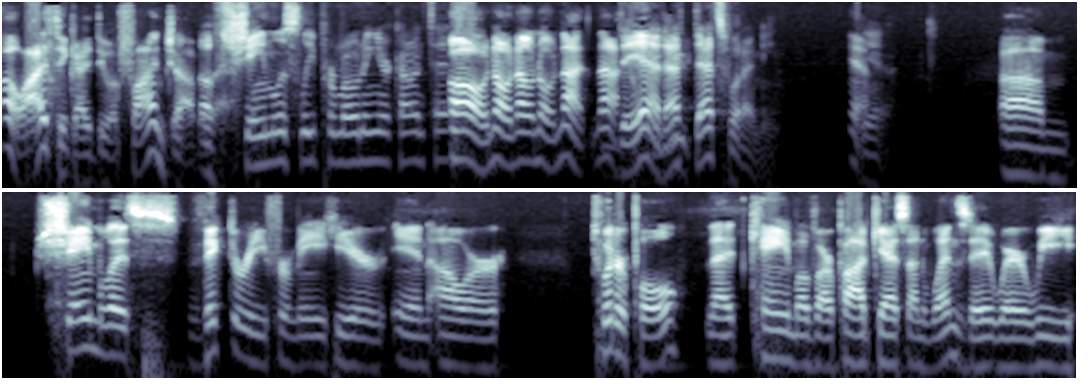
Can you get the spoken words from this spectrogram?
oh, I think I do a fine job of Of shamelessly promoting your content. Oh no, no, no, not not. yeah, that that's what I mean. Yeah. yeah. um, shameless victory for me here in our Twitter poll that came of our podcast on Wednesday, where we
